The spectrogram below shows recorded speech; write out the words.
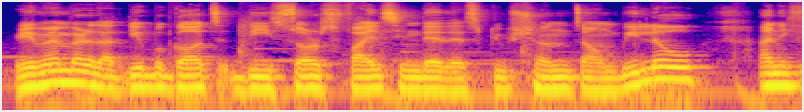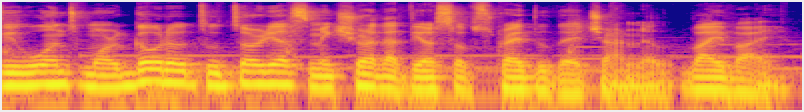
Remember that you've got the source files in the description down below and if you want more Godot tutorials make sure that you're subscribed to the channel. Bye bye.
